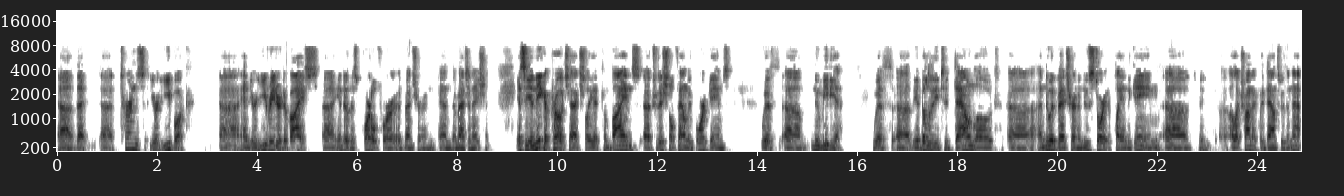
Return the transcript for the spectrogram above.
uh, that uh, turns your ebook uh, and your e-reader device into this portal for adventure and, and, imagination. It's a unique approach, actually. It combines traditional family board games with um, new media with uh, the ability to download uh, a new adventure and a new story to play in the game uh, electronically down through the net.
